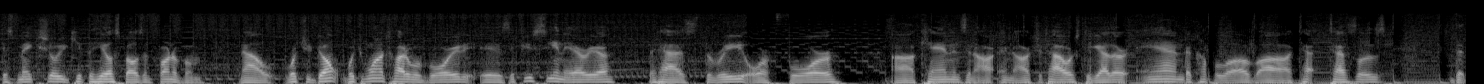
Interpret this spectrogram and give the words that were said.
just make sure you keep the heal spells in front of them. Now, what you don't, what you want to try to avoid is if you see an area that has three or four uh, cannons and, ar and, archer towers together, and a couple of uh, te Teslas, that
